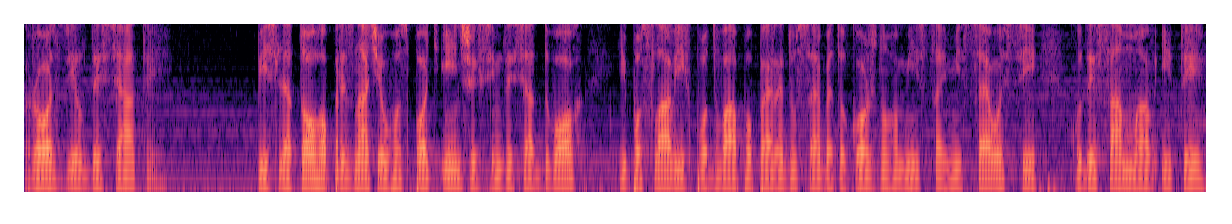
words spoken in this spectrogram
розділ 10. Після того призначив Господь інших 72 і послав їх по два попереду себе до кожного місця і місцевості, куди сам мав іти.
